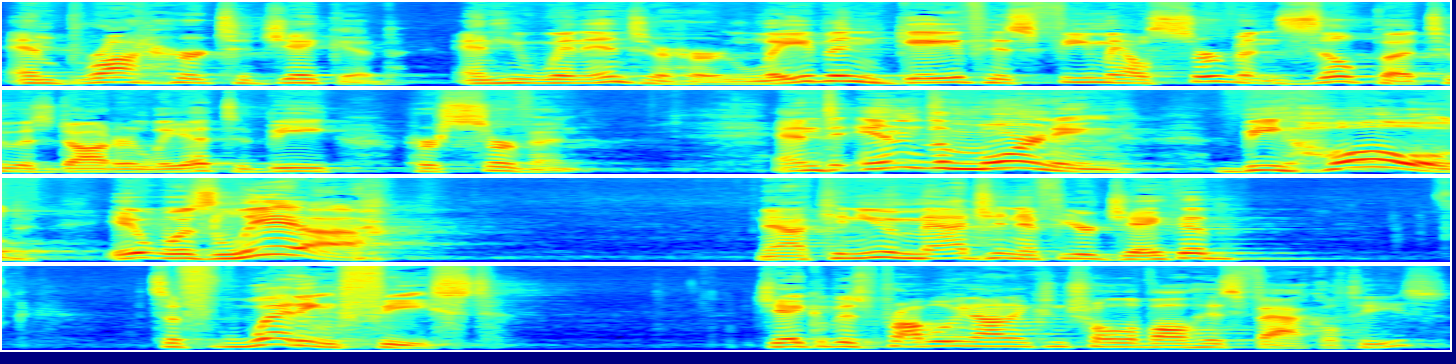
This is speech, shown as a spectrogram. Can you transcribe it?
and brought her to Jacob, and he went into her. Laban gave his female servant Zilpah to his daughter Leah to be her servant. And in the morning, behold, it was Leah now, can you imagine if you're Jacob? It's a wedding feast. Jacob is probably not in control of all his faculties.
